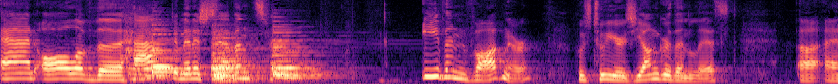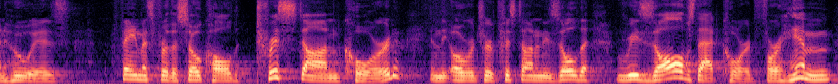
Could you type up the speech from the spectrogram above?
and all of the half diminished sevenths. Even Wagner, who's two years younger than Liszt uh, and who is famous for the so called Tristan chord in the overture of Tristan and Isolde, resolves that chord. For him,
